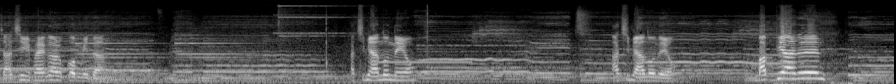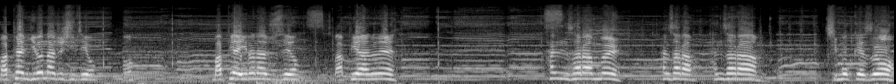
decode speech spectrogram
자 아침이 밝아올 겁니다. 아침이 안 오네요. 아침이 안 오네요. 마피아는 마피아 일어나 주시세요. 어? 마피아 일어나 주세요. 마피아는 한 사람을 한 사람 한 사람 지목해서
